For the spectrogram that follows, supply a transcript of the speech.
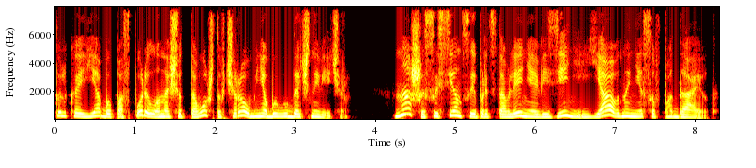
только я бы поспорила насчет того, что вчера у меня был удачный вечер. Наши с эссенцией представления о везении явно не совпадают.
